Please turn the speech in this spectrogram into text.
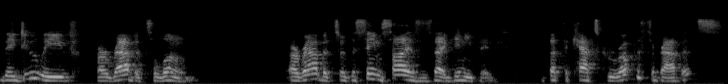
they do leave our rabbits alone. Our rabbits are the same size as that guinea pig, but the cats grew up with the rabbits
